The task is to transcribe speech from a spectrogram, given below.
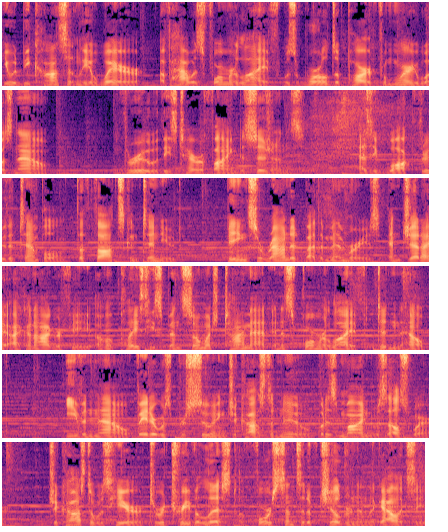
he would be constantly aware of how his former life was worlds apart from where he was now, through these terrifying decisions. As he walked through the temple, the thoughts continued. Being surrounded by the memories and Jedi iconography of a place he spent so much time at in his former life didn't help. Even now, Vader was pursuing Jocasta Nu, but his mind was elsewhere. Jocasta was here to retrieve a list of force sensitive children in the galaxy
